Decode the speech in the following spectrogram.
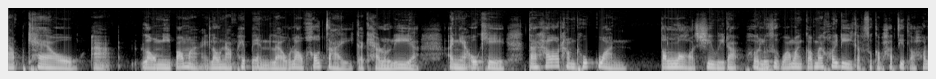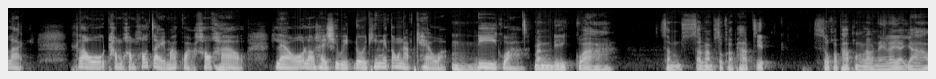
นับแคลอะเรามีเป้าหมายเรานับให้เป็นแล้วเราเข้าใจกับแคลอรี่อะอันเนี้ยโอเค แต่ถ้าเราทำทุกวันตลอดชีวิตอะเพอรู้สึกว่ามันก็ไม่ค่อยดีกับสุขภาพจิตเราเท่าไหร่ เราทำความเข้าใจมากกว่าคร่าวๆแล้วเราใช้ชีวิตโดยที่ไม่ต้องนับแคลอะดีกว่า มันดีกว่าสำสำหรับสุขภาพจิต สุขภาพของเราในระยะยาว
